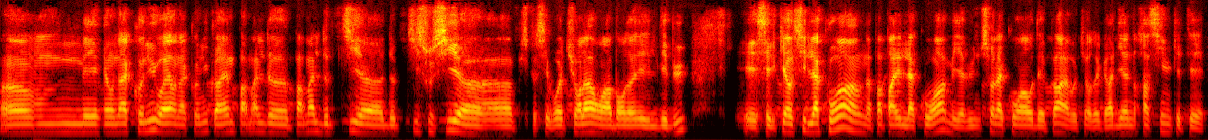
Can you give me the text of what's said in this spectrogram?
Euh, mais on a connu, ouais, on a connu quand même pas mal de, pas mal de petits, euh, de petits soucis euh, puisque ces voitures-là ont abandonné le début. Et c'est le cas aussi de la Coura. Hein. On n'a pas parlé de la Coura, mais il y avait une seule Coura au départ, la voiture de Gradient Racing qui était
